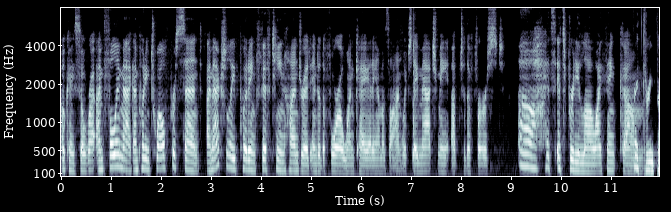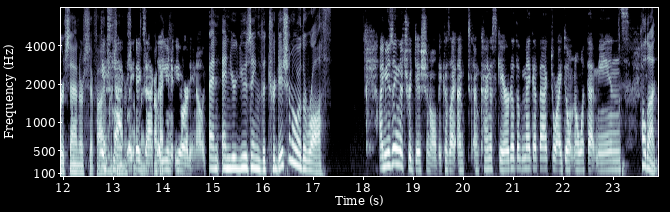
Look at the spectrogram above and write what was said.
Okay, so right, I'm fully Mac. I'm putting 12%. I'm actually putting 1500 into the 401k at Amazon, which they match me up to the first. Oh, it's it's pretty low. I think um, like three percent or five percent. exactly, exactly. Okay. You you already know. And and you're using the traditional or the Roth I'm using the traditional because I, am I'm, I'm kind of scared of the mega backdoor. I don't know what that means. Hold on.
